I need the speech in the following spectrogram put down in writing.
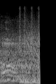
Oh.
